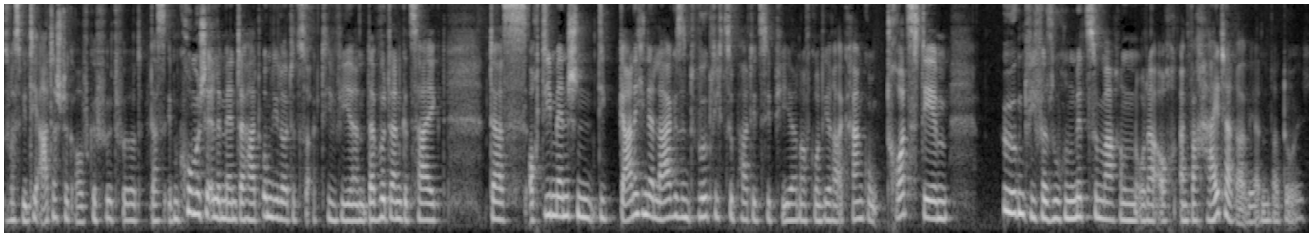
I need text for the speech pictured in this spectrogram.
sowas wie ein Theaterstück aufgeführt wird, das eben komische Elemente hat, um die Leute zu aktivieren. Da wird dann gezeigt, dass auch die Menschen, die gar nicht in der Lage sind, wirklich zu partizipieren aufgrund ihrer Erkrankung, trotzdem irgendwie versuchen mitzumachen oder auch einfach heiterer werden dadurch.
